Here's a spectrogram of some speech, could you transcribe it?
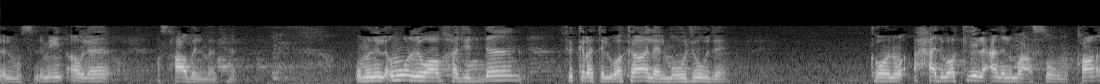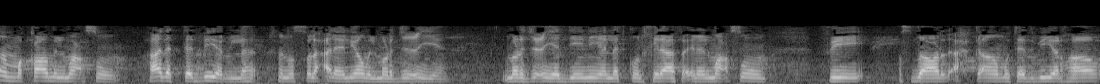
المسلمين أو لأصحاب المذهب. ومن الأمور الواضحة جدا فكرة الوكالة الموجودة كونه أحد وكيل عن المعصوم قائم مقام المعصوم. هذا التدبير اللي إحنا نصلح عليه اليوم المرجعية. المرجعية الدينية اللي تكون خلافة إلى المعصوم في إصدار الأحكام وتدبيرها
